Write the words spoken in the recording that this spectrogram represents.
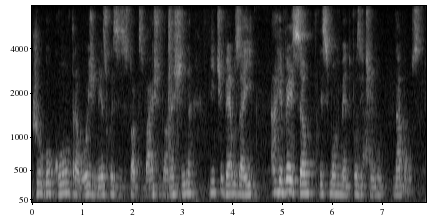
jogou contra hoje mesmo com esses estoques baixos lá na China e tivemos aí a reversão desse movimento positivo na bolsa.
